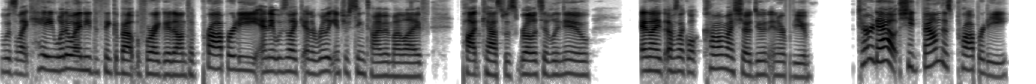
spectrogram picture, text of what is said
was like, "Hey, what do I need to think about before I get onto property?" And it was like at a really interesting time in my life. Podcast was relatively new, and I, I was like, "Well, come on my show, do an interview." Turned out she'd found this property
